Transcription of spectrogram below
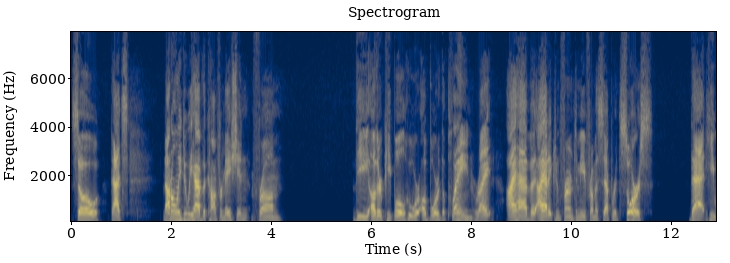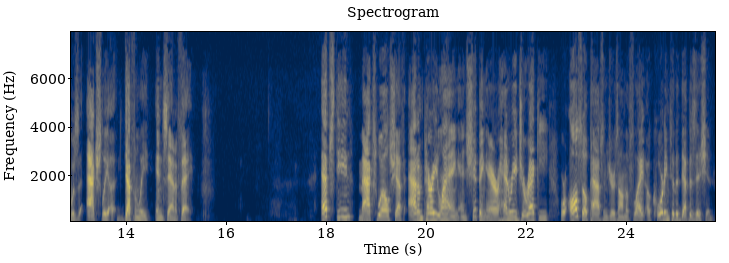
So that's not only do we have the confirmation from the other people who were aboard the plane, right? I have I had it confirmed to me from a separate source that he was actually uh, definitely in Santa Fe. Epstein, Maxwell, chef Adam Perry Lang, and shipping heir Henry Jarecki were also passengers on the flight, according to the deposition.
